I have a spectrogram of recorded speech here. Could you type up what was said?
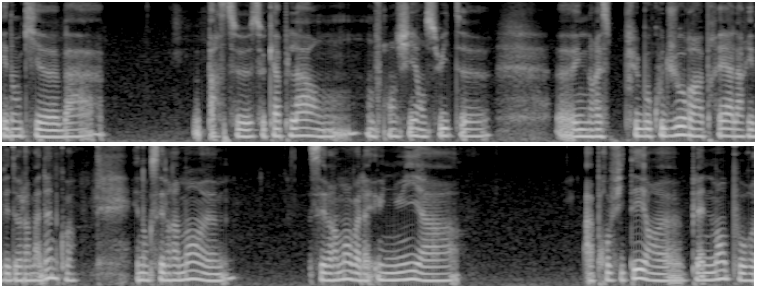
Et donc, bah, par ce, ce cap-là, on, franchit ensuite. Il ne reste plus beaucoup de jours après à l'arrivée de Ramadan, quoi. Et donc, c'est vraiment, c'est vraiment voilà, une nuit à, à profiter pleinement pour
